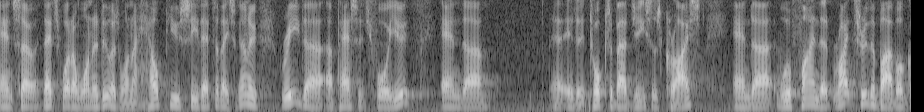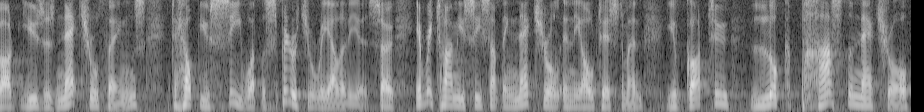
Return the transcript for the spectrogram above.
And so that's what I want to do is I want to help you see that today. So I'm going to read a, a passage for you, and uh, it, it, talks about Jesus Christ. And uh, we'll find that right through the Bible, God uses natural things to help you see what the spiritual reality is. So every time you see something natural in the Old Testament, you've got to look past the natural.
